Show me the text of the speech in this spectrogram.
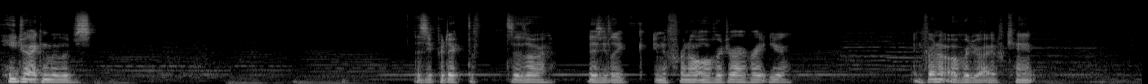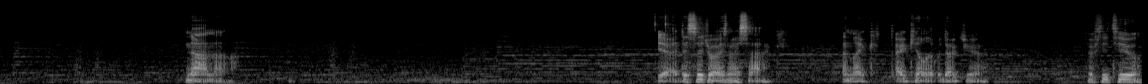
he dragon moves Does he predict the Scizor? Is he like Inferno Overdrive right here? Inferno Overdrive can't... Nah, nah. Yeah, Decidueye my sack. And like, I kill it with Dugtrio. 52.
